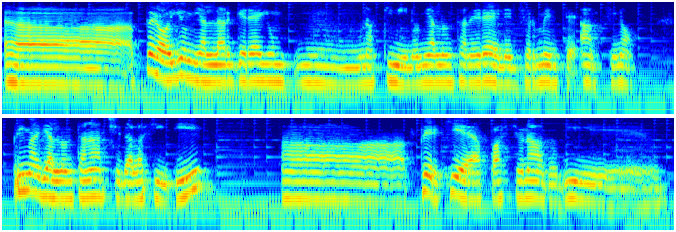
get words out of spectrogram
eh, però io mi allargherei un, un attimino, mi allontanerei leggermente, anzi no, prima di allontanarci dalla City, eh, per chi è appassionato di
